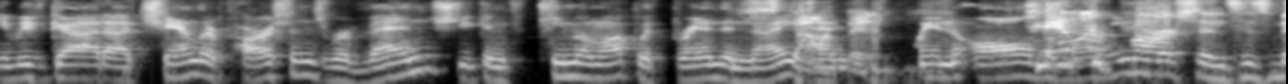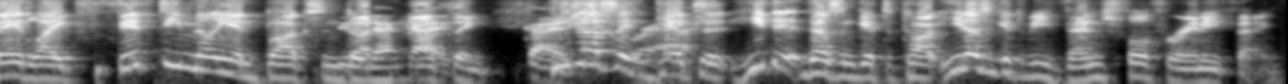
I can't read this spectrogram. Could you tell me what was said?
we've got uh, Chandler Parsons Revenge. You can team him up with Brandon Knight Stop and it. win all. Chandler Parsons has made like fifty million bucks and Dude, done nothing. he doesn't trash. get to. He doesn't get to talk. He doesn't get to be vengeful for anything.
